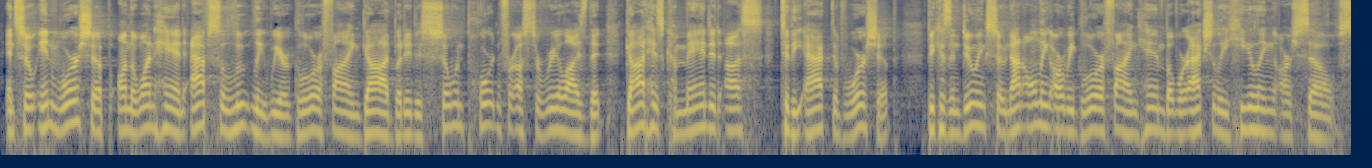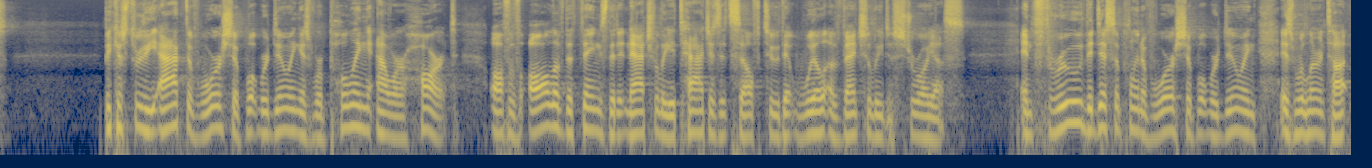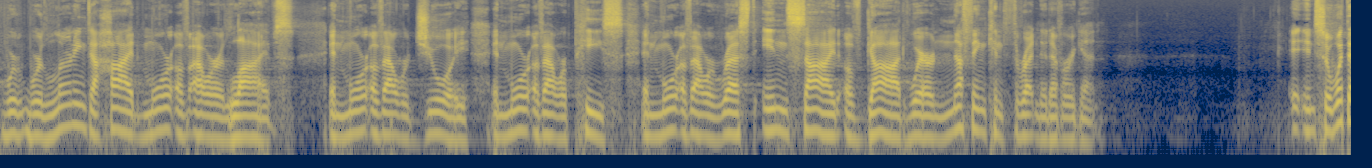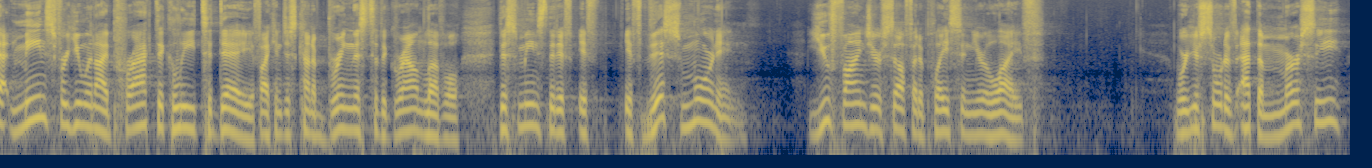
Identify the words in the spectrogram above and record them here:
And so, in worship, on the one hand, absolutely we are glorifying God, but it is so important for us to realize that God has commanded us to the act of worship because, in doing so, not only are we glorifying Him, but we're actually healing ourselves. Because through the act of worship, what we're doing is we're pulling our heart off of all of the things that it naturally attaches itself to that will eventually destroy us. And through the discipline of worship, what we're doing is we're, learn to, we're, we're learning to hide more of our lives and more of our joy and more of our peace and more of our rest inside of God where nothing can threaten it ever again. And so, what that means for you and I practically today, if I can just kind of bring this to the ground level, this means that if, if, if this morning you find yourself at a place in your life where you're sort of at the mercy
